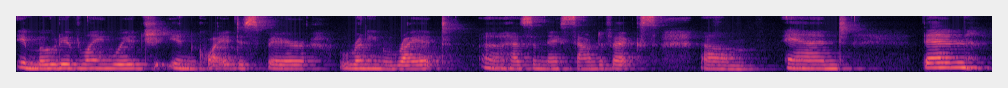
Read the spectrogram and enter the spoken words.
emotive language in quiet despair, running riot uh, has some nice sound effects. Um, and then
